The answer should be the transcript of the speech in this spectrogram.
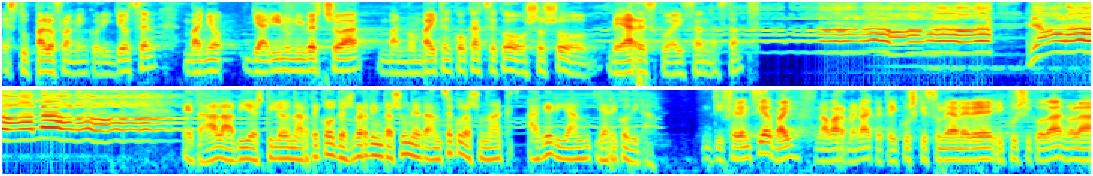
ez du palo flamenkorik jotzen, baino jarin unibertsoa ba, nonbaiten kokatzeko oso oso beharrezkoa izan da, ezta? Eta hala bi estiloen arteko desberdintasun eta antzekotasunak agerian jarriko dira. Diferentziak bai, nabarmenak eta ikuskizunean ere ikusiko da, nola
